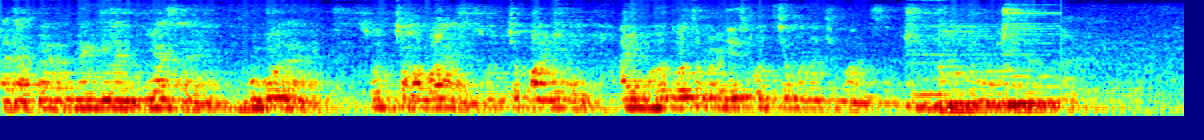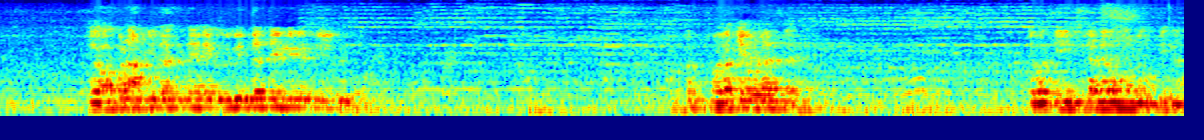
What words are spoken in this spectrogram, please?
आणि आपल्या रत्नागिरीला इतिहास आहे भूगोल आहे स्वच्छ हवा आहे स्वच्छ पाणी आहे आणि महत्वाचं म्हणजे स्वच्छ मनाची माणसं. तेव्हा पण आम्ही रत्नागिरी विविधतेने फक्त फरक एवढाच आहे. तेव्हा ती इंस्टाग्रामवर नव्हती ना.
